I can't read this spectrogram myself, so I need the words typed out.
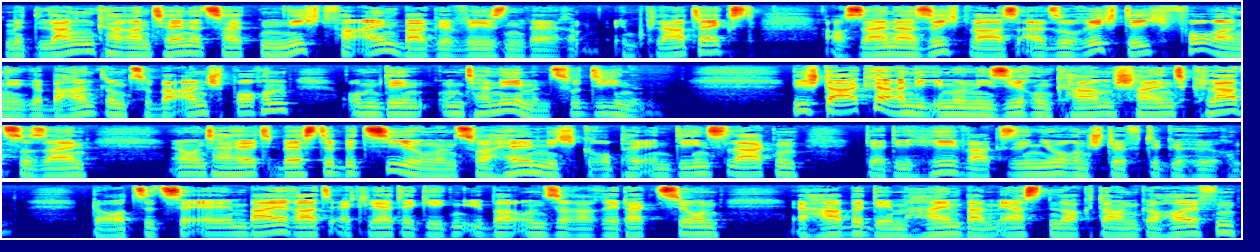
mit langen Quarantänezeiten nicht vereinbar gewesen wären. Im Klartext, aus seiner Sicht war es also richtig, vorrangige Behandlung zu beanspruchen, um den Unternehmen zu dienen. Wie stark er an die Immunisierung kam, scheint klar zu sein. Er unterhält beste Beziehungen zur Helmich-Gruppe in Dienstlaken, der die Hewag Seniorenstifte gehören. Dort sitze er im Beirat, erklärt er gegenüber unserer Redaktion. Er habe dem Heim beim ersten Lockdown geholfen,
